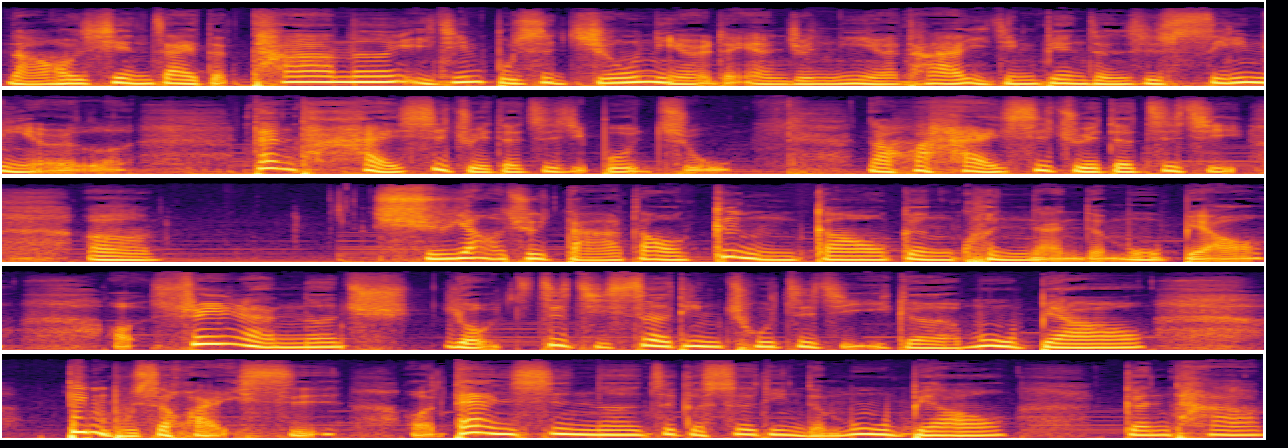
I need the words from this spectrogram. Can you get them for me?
然后现在的他呢，已经不是 junior 的 engineer，他已经变成是 senior 了，但他还是觉得自己不足，然后还是觉得自己，嗯。”需要去达到更高、更困难的目标哦。虽然呢，有自己设定出自己一个目标，并不是坏事哦。但是呢，这个设定的目标跟他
